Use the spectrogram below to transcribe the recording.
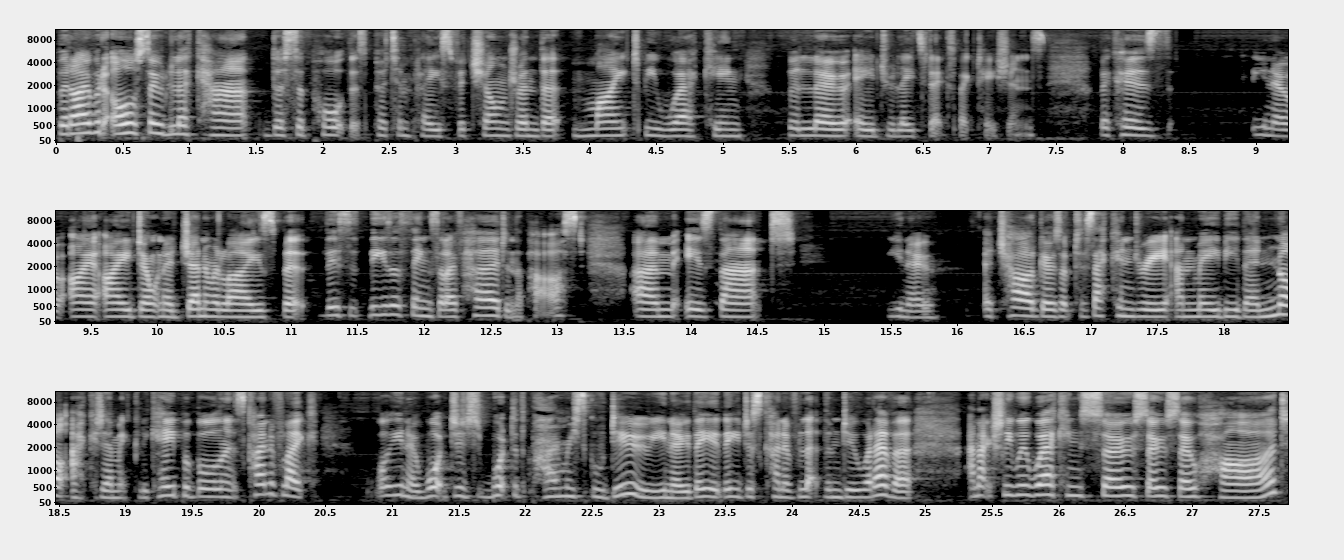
but I would also look at the support that's put in place for children that might be working below age related expectations because you know I, I don't want to generalize but this these are things that I've heard in the past um, is that you know a child goes up to secondary and maybe they're not academically capable and it's kind of like well you know what did what did the primary school do you know they they just kind of let them do whatever and actually we're working so so so hard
